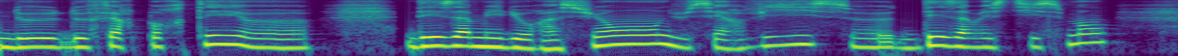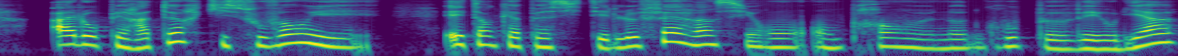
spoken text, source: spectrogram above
de, de faire porter euh, des améliorations du service, des investissements à l'opérateur qui souvent est, est en capacité de le faire. hein. Si on, on prend euh, notre groupe euh, Veolia,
